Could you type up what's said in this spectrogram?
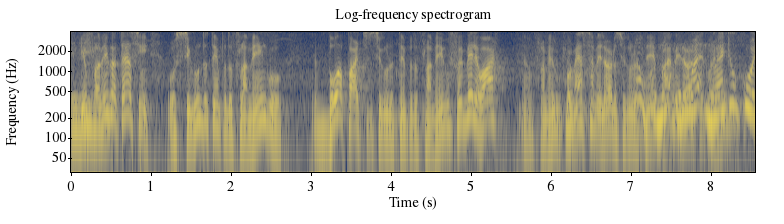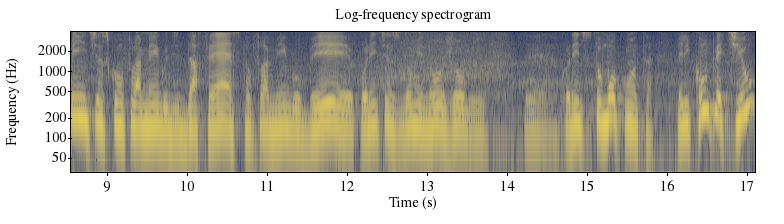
E, e o Flamengo até assim, o segundo tempo do Flamengo, boa parte do segundo tempo do Flamengo foi melhor. Né? O Flamengo começa melhor o segundo não, tempo, não, é melhor não é, não é que o Corinthians com o Flamengo de, da festa, o Flamengo B, o Corinthians dominou o jogo, é, o Corinthians tomou conta. Ele competiu,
